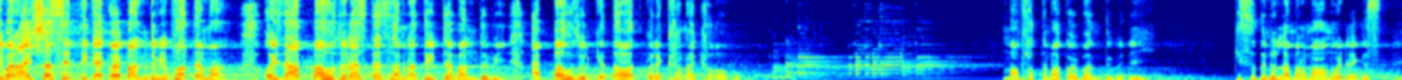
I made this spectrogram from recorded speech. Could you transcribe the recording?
এবার আয়সা সিদ্দিকা কয়, বান্ধবী ফাতেমা, ওই যে আব্বা হুজুর আসতেছে, আমরা দুইটা বান্ধবী, আব্বা হুজুরকে দাওয়াত করে খানা খাওয়াবো। মা ফাতেমা কয়, বান্ধবী রে, কিছুদিন হলে আমার মা মরে গেছে রে।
